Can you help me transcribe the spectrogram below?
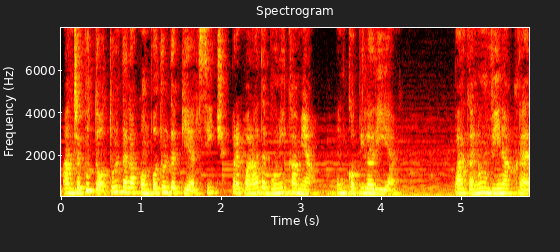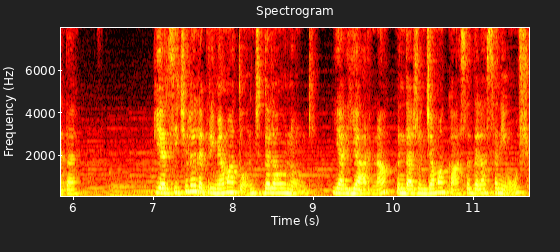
A început totul de la compotul de piersici preparat de bunica mea, în copilărie. Parcă nu-mi vine a crede. Piersicile le primeam atunci de la un unghi, iar iarna, când ajungeam acasă de la Săniuș,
